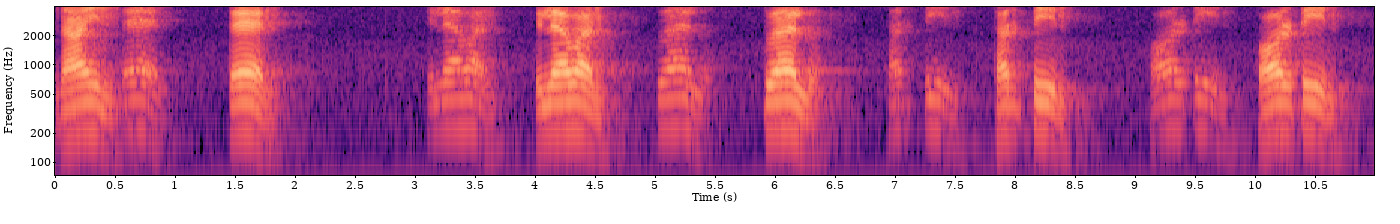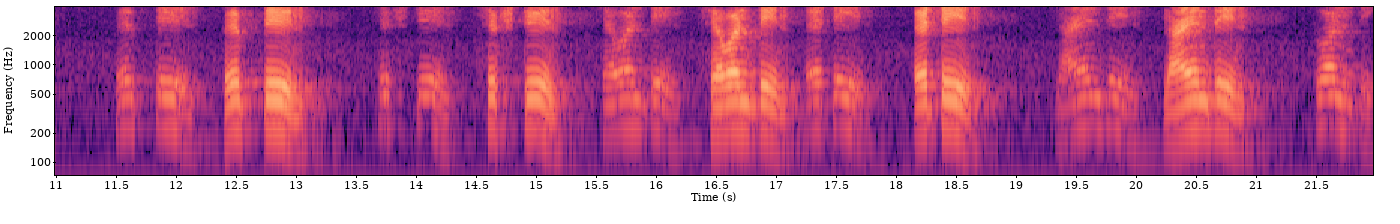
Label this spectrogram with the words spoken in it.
nine, ten, ten, eleven, eleven, twelve, twelve, thirteen, thirteen, fourteen, fourteen, fifteen, fifteen, sixteen, sixteen, seventeen, seventeen, eighteen, eighteen, nineteen, nineteen, twenty,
